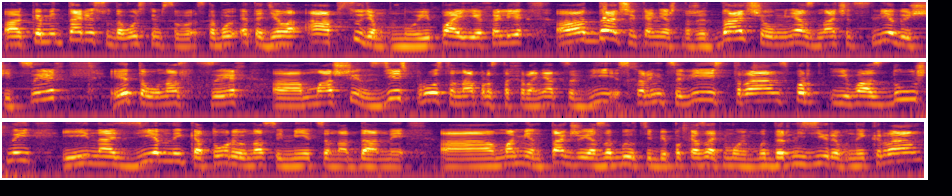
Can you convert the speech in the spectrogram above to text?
а, комментарий. С удовольствием с, с тобой это дело обсудим. Ну и поехали. А дальше, конечно же, дальше у меня, значит, следующий цех. Это у нас цех а, машин. Здесь просто-напросто хранятся хранится весь транспорт и воздушный, и наземный, который у нас имеется на данный а, момент. Также я забыл тебе показать мой модернизированный кран,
